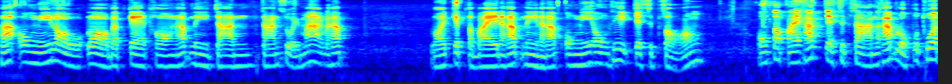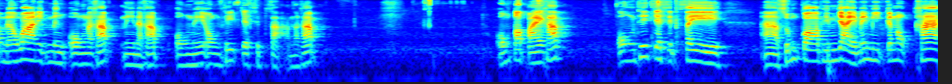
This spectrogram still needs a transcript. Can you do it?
พระองค์นี้หล่อหล่อแบบแก่ทองนะครับ นี่จานจานสวยมากนะครับร้อยเก็บตะไบนะครับนี่นะครับ องค์นี้องค์ที่เจ็ดสิบสององค์ต่อไปครับเจ็ดสิบสามนะครับ หลวงปู่ทวดเนื้อว่านอีกหนึ่งองค์นะครับ นี่นะครับ องค์นี้องค์ที่เจ็ดสิบสามนะครับ องค์ต่อไปครับ องค์ที่เจ็ดสิบสี่อ่าซุ้มกอพิมพ์ใหญ่ไม่มีกระหนกข้าง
